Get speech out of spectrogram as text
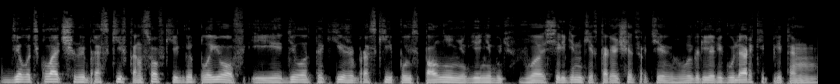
делать клатчевые броски в концовке игры плей-офф и делать такие же броски по исполнению где-нибудь в серединке второй четверти в игре регулярки при там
